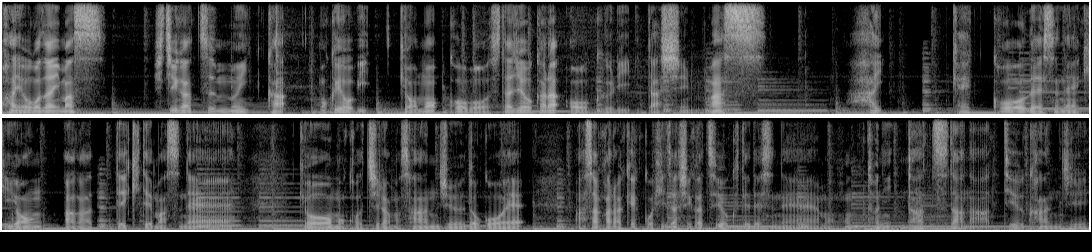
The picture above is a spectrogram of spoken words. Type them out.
おはようございます。7月6日木曜日。今日も工房スタジオからお送りいたします。はい。結構ですね。気温上がってきてますね。今日もこちらも30度超え。朝から結構日差しが強くてですね。もう本当に夏だなっていう感じ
